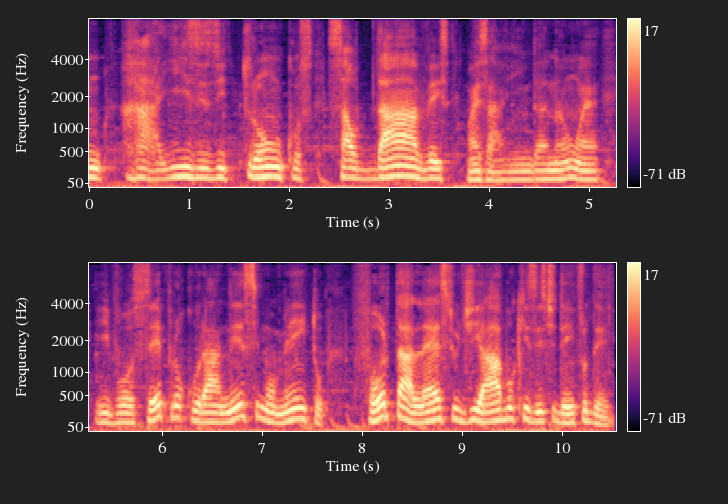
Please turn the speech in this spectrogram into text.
com raízes e troncos saudáveis, mas ainda não é. E você procurar nesse momento fortalece o diabo que existe dentro dele.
